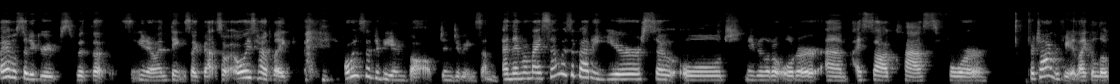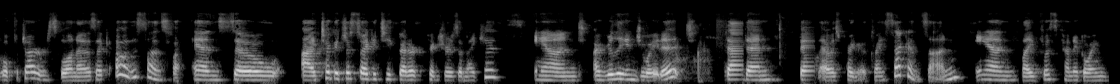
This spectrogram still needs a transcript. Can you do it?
Bible study groups with the, you know, and things like that. So I always had like, always had to be involved in doing something. And then when my son was about a year or so old, maybe a little older, um, I saw a class for photography like a local photography school and i was like oh this sounds fun and so i took it just so i could take better pictures of my kids and i really enjoyed it that then i was pregnant with my second son and life was kind of going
